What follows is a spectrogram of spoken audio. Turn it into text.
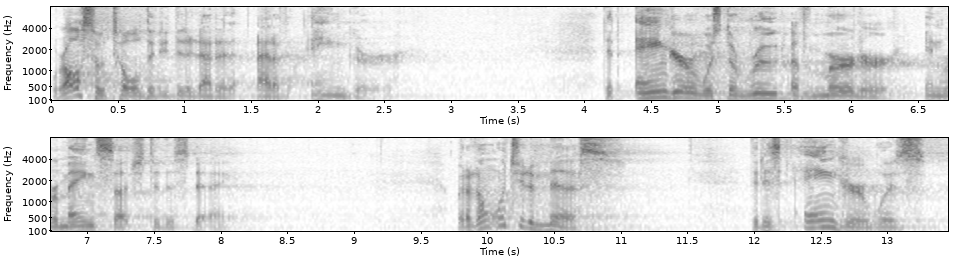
We're also told that he did it out of, out of anger. That anger was the root of murder and remains such to this day. But I don't want you to miss that his anger was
